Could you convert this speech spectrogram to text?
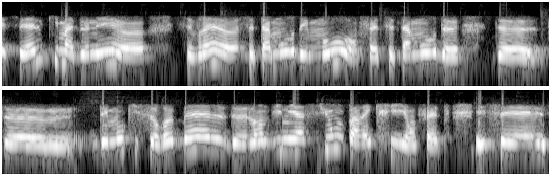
et c'est elle qui m'a donné, c'est vrai, euh, cet amour des mots en fait, cet amour de, de, de des mots qui se rebellent, de l'indignation par écrit en fait. Et c'est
